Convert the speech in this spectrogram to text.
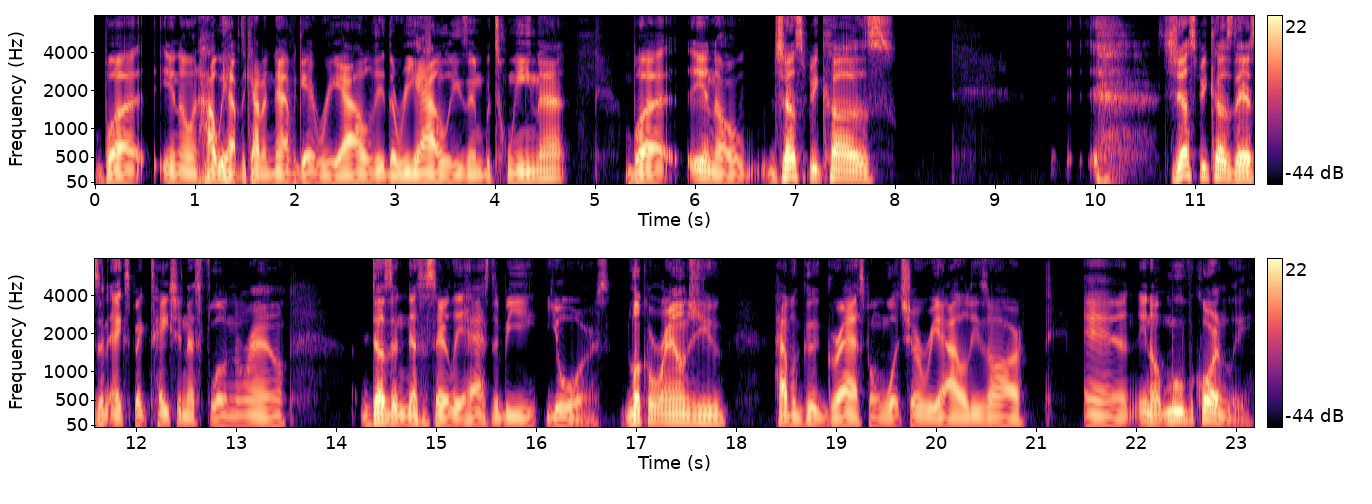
but, you know, and how we have to kind of navigate reality, the realities in between that. But, you know, just because just because there's an expectation that's floating around doesn't necessarily has to be yours. Look around you, have a good grasp on what your realities are and you know move accordingly.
